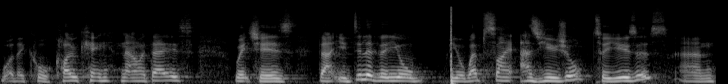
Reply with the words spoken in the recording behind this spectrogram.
what they call cloaking nowadays, which is that you deliver your your website as usual to users and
